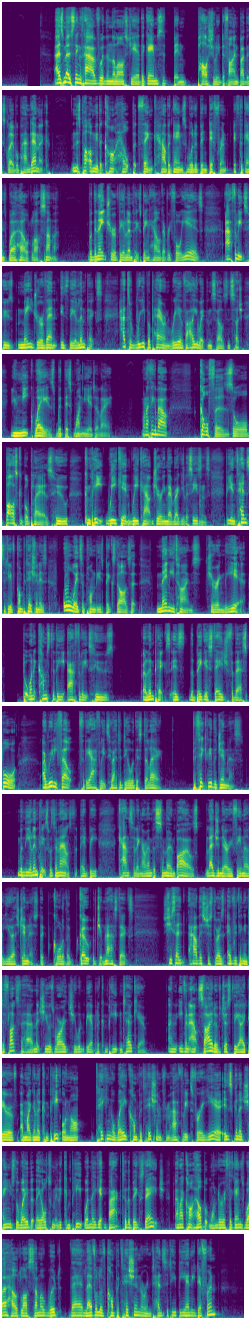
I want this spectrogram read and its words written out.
As most things have within the last year, the Games have been partially defined by this global pandemic. And there's part of me that can't help but think how the Games would have been different if the Games were held last summer. With the nature of the Olympics being held every four years, athletes whose major event is the Olympics had to re prepare and re evaluate themselves in such unique ways with this one year delay. When I think about golfers or basketball players who compete week in, week out during their regular seasons, the intensity of competition is always upon these big stars at many times during the year. But when it comes to the athletes whose Olympics is the biggest stage for their sport, I really felt for the athletes who had to deal with this delay, particularly the gymnasts. When the Olympics was announced that they'd be cancelling, I remember Simone Biles, legendary female US gymnast, they call her the GOAT of gymnastics, she said how this just throws everything into flux for her and that she was worried she wouldn't be able to compete in Tokyo. And even outside of just the idea of am I going to compete or not, taking away competition from athletes for a year is going to change the way that they ultimately compete when they get back to the big stage. And I can't help but wonder if the games were held last summer, would their level of competition or intensity be any different?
